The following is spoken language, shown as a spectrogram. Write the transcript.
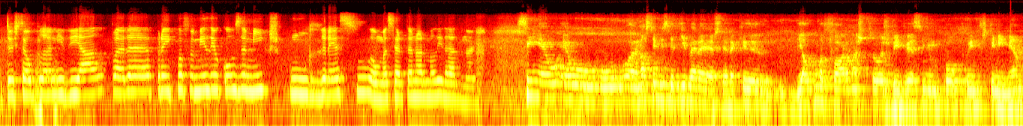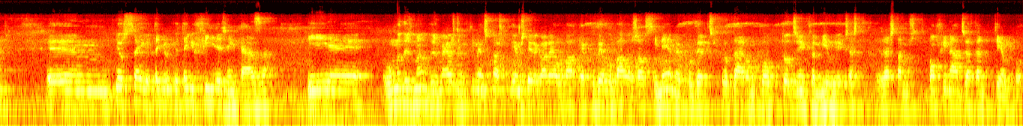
Então isto é o plano ideal para, para ir com a família ou com os amigos, com um regresso a uma certa normalidade, não é? Sim, é o, é o, a nossa iniciativa era esta, era que de alguma forma as pessoas vivessem um pouco do entretenimento. Hum, eu sei, eu tenho, eu tenho filhas em casa e é, uma das dos maiores divertimentos que nós podemos ter agora é, levar, é poder levá-las ao cinema, é poder desfrutar um pouco todos em família, que já, já estamos confinados há tanto tempo.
